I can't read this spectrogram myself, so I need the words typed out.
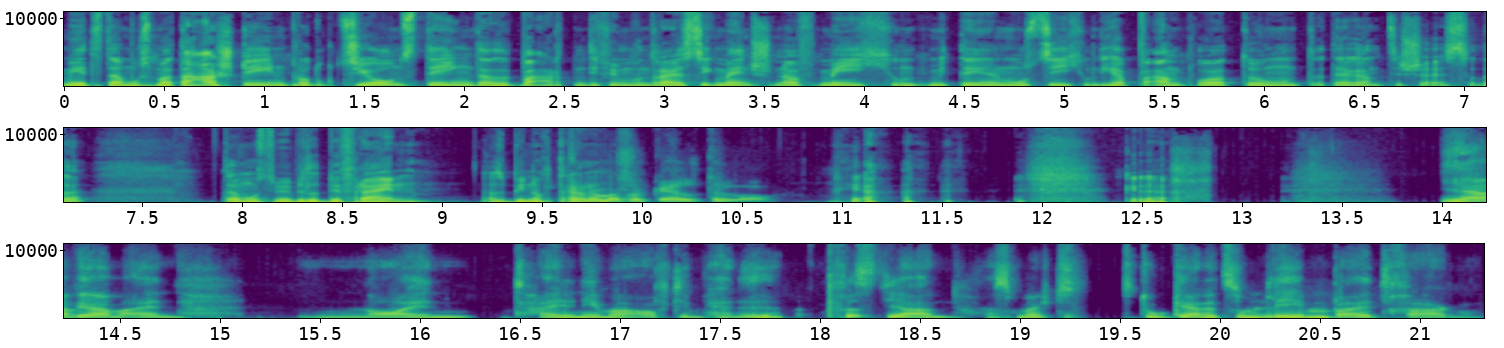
mit, da muss man dastehen, Produktionsding, da warten die 35 Menschen auf mich und mit denen muss ich und ich habe Verantwortung und der ganze Scheiß, oder? Da muss ich mich ein bisschen befreien. Also bin noch dran. Können wir so gelten lassen. Ja. genau. Ja, wir haben einen neuen Teilnehmer auf dem Panel. Christian, was möchtest du gerne zum Leben beitragen?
